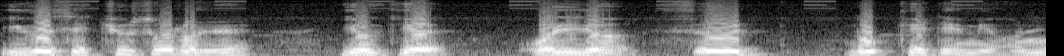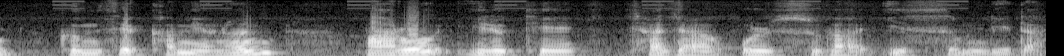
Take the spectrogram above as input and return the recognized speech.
이것의 주소를 여기에 올려 써 놓게 되면 검색하면은 바로 이렇게 찾아올 수가 있습니다.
